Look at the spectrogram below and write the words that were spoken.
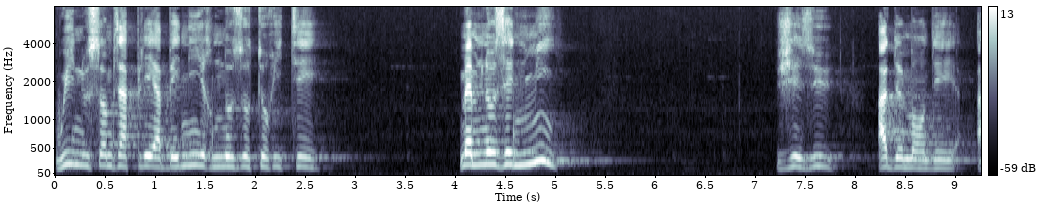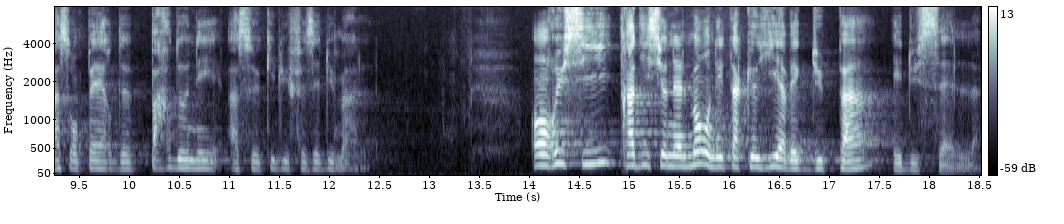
Oui, nous sommes appelés à bénir nos autorités, même nos ennemis. Jésus a demandé à son Père de pardonner à ceux qui lui faisaient du mal. En Russie, traditionnellement, on est accueilli avec du pain et du sel.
